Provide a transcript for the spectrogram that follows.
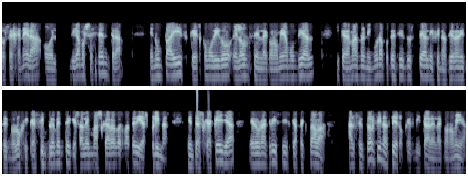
o se genera o, el, digamos, se centra en un país que es, como digo, el 11 en la economía mundial y que además no hay ninguna potencia industrial ni financiera ni tecnológica. Es simplemente que salen más caras las materias primas, mientras que aquella era una crisis que afectaba al sector financiero, que es vital en la economía,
